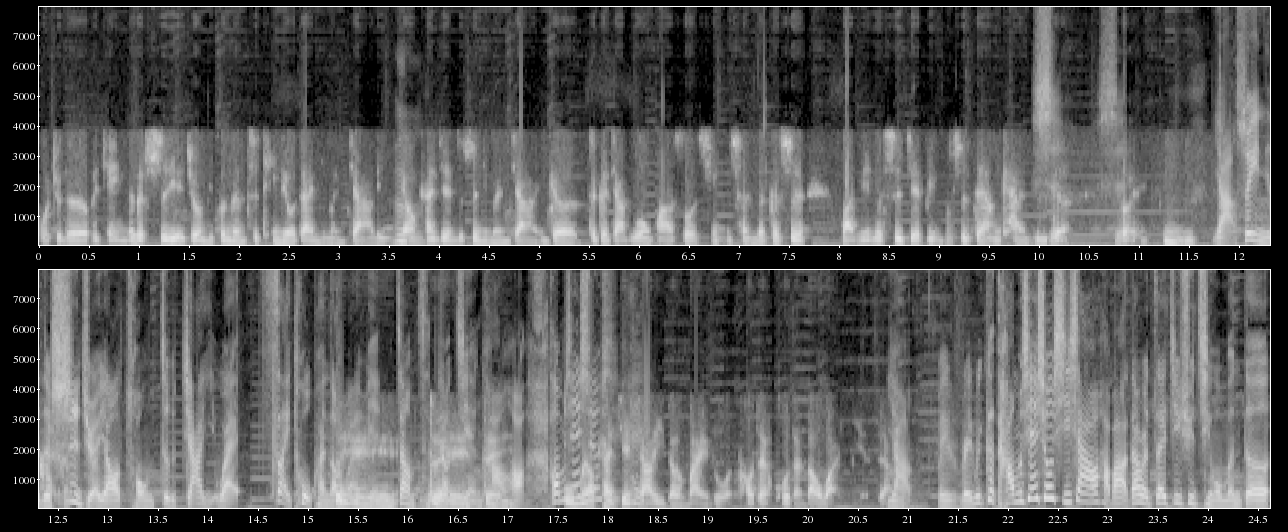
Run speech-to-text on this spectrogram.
我觉得会建议那个视野，就你不能只停留在你们家里，你要看见就是你们家一个这个家族文化所形成的。可是外面的世界并不是这样看你的。是对，嗯呀，所以你的视觉要从这个家以外再拓宽到外面，这样子比较健康哈。好，我们先我们要看见家里的脉络，然后再扩展到外面，这样呀。Very very good。好，我们先休息一下哦，好不好？待会儿再继续，请我们的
